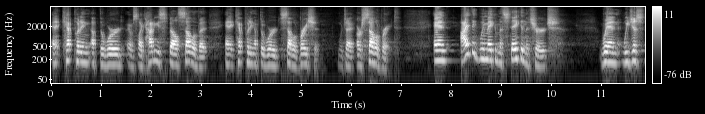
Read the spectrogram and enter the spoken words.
and it kept putting up the word, it was like, how do you spell celibate? And it kept putting up the word celebration, which I, or celebrate. And I think we make a mistake in the church when we just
